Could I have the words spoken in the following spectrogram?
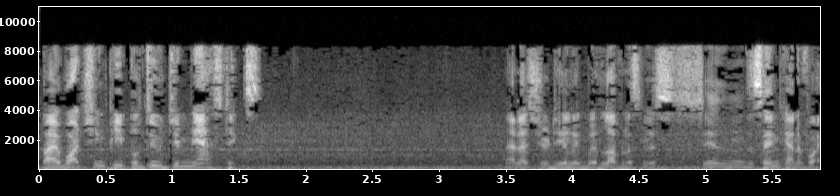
by watching people do gymnastics. Unless you're dealing with lovelessness in the same kind of way.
